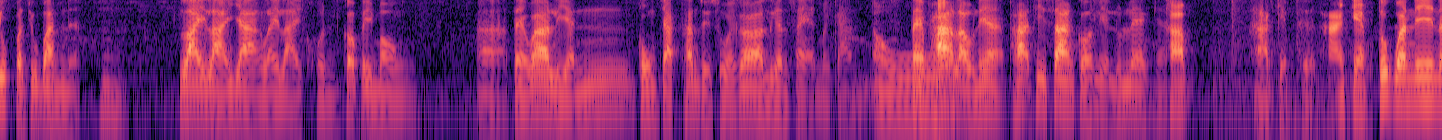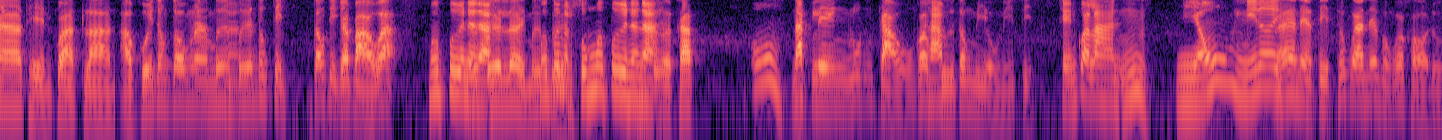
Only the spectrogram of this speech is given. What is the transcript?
ยุคปัจจุบันเนี่ย อืมหลายหลายๆอย่างหลาย ๆ คนก็ไปมอง อ่าแต่ว่าเหรียญกงจักรท่านสวยๆ ก็เรือนแสนเหมือนกัน เอาแต่พระเราเนี่ยพระที่สร้างก่อนเหรียญรุ่นแรกเนี่ยครับ หาเก็บเถิด หาเก็บ ทุกวันนี้นะเถนกวาดลาน เอาคุยตรงๆนะมือฮะปืนต้องติดต้องติดกระเป๋าว่ามือปืนมืน่ะนะปืนเลยมือมือปืนแบบซุ้มมือปืนน่ะนะเออครับ โอ้ นักเลงรุ่นเก่าก็ครับ คือต้องมีองค์นี้ติดเห็นกว่าลาน อืมเหนียวอย่างนี้เลยเออเนี่ยติดทุกวันเนี่ยผมก็ขอดู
